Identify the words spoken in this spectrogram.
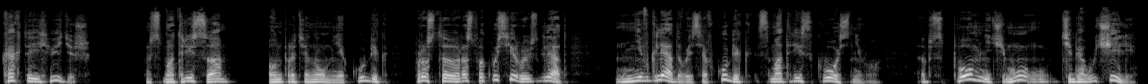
«Как ты их видишь?» «Смотри сам». Он протянул мне кубик. «Просто расфокусируй взгляд. Не вглядывайся в кубик, смотри сквозь него. Вспомни, чему тебя учили».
